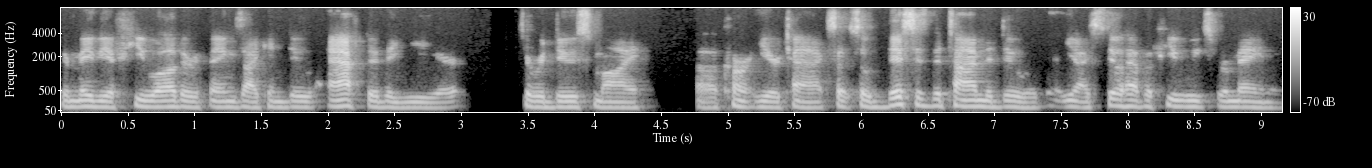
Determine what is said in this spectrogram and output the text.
there may be a few other things I can do after the year to reduce my uh, current year tax. So, so this is the time to do it. Yeah, I still have a few weeks remaining.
